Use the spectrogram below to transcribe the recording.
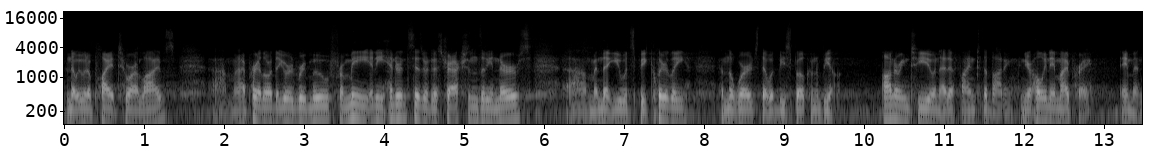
and that we would apply it to our lives. Um, and I pray, Lord, that you would remove from me any hindrances or distractions, any nerves, um, and that you would speak clearly, and the words that would be spoken would be honoring to you and edifying to the body. In your holy name I pray. Amen.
